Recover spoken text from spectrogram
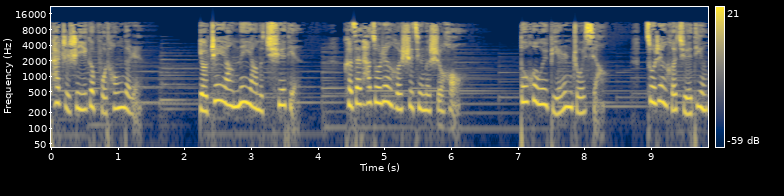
他只是一个普通的人，有这样那样的缺点，可在他做任何事情的时候，都会为别人着想，做任何决定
